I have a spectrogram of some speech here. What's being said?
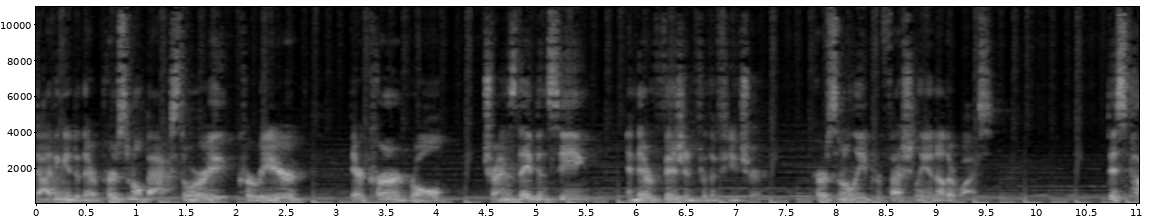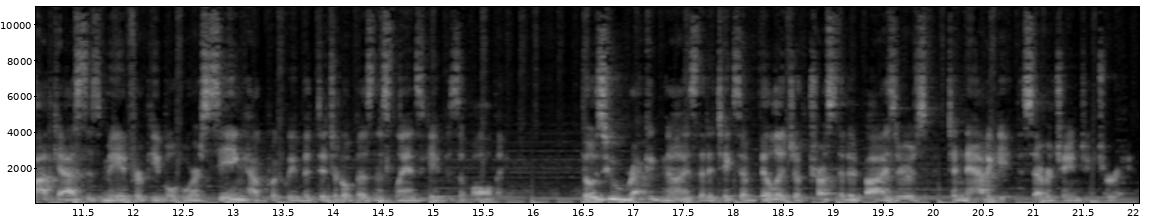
diving into their personal backstory, career, their current role, trends they've been seeing, and their vision for the future, personally, professionally, and otherwise. This podcast is made for people who are seeing how quickly the digital business landscape is evolving. Those who recognize that it takes a village of trusted advisors to navigate this ever changing terrain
